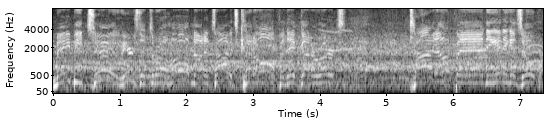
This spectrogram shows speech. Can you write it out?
Maybe two. Here's the throw home. Not in time. It's cut off, and they've got a runner tied up, and the inning is over.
